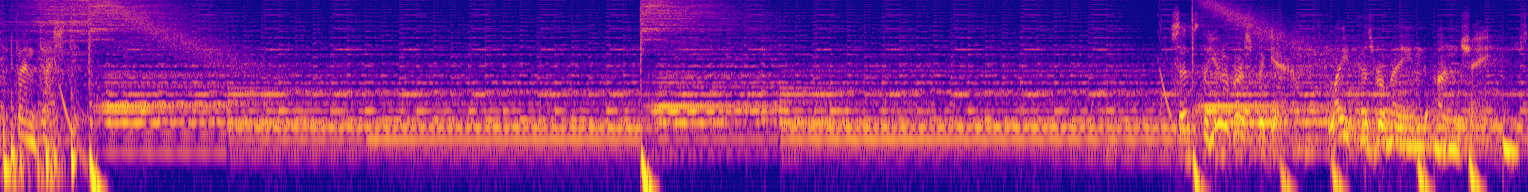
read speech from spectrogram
Fantastic. Since the universe began, light has remained unchanged.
